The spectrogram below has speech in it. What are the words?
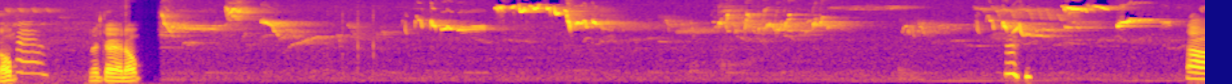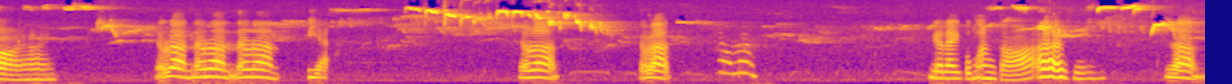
Đốt. Nó chơi là đốt. Trời ơi leo lên leo lên leo lên dạ leo lên leo lên Meo, meo. ra đây cũng ăn cỏ à, lên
